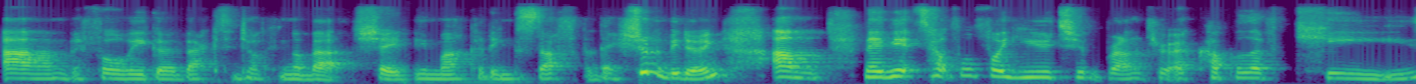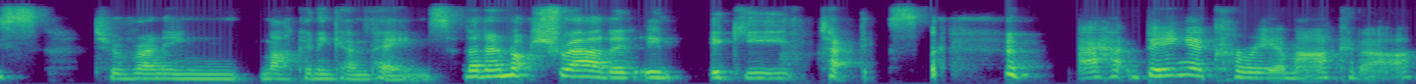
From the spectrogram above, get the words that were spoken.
Um, before we go back to talking about shady marketing stuff that they shouldn't be doing, um, maybe it's helpful for you to run through a couple of keys to running marketing campaigns that are not shrouded in icky tactics. Uh, being a career marketer,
